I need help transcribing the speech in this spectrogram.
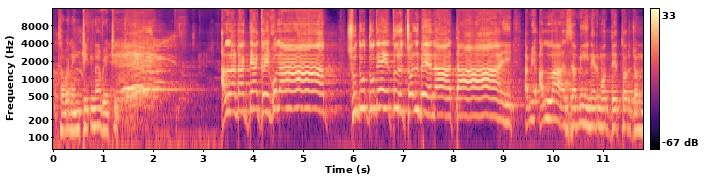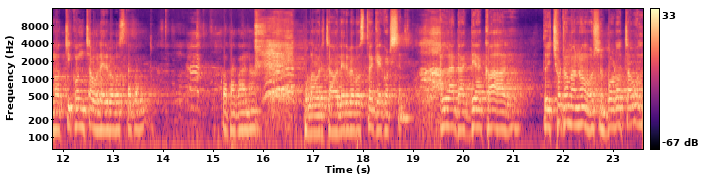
কথা বলেন ঠিক না বেঠিক আল্লাহ ডাক কই গোলাপ শুধু দুধে তোর চলবে না তাই। আমি আল্লাহ জমিনের মধ্যে তোর জন্য চিকন চাউলের ব্যবস্থা করব। কথা কয় না? পোলাওয়ের চাউলের ব্যবস্থা কে করছেন? আল্লাহ ডাক দেয়া কয়, তুই ছোট মানুষ, বড় চাউল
